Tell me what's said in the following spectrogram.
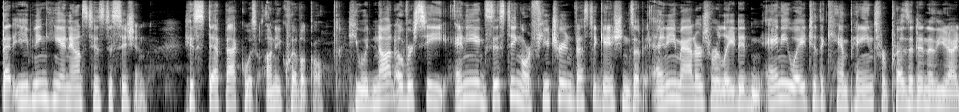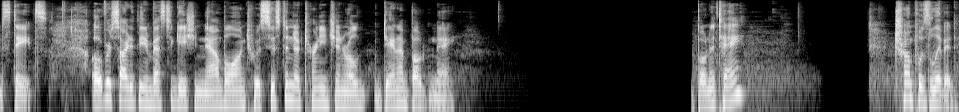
That evening, he announced his decision. His step back was unequivocal. He would not oversee any existing or future investigations of any matters related in any way to the campaigns for President of the United States. Oversight of the investigation now belonged to Assistant Attorney General Dana Bonet. Bonate? Trump was livid.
